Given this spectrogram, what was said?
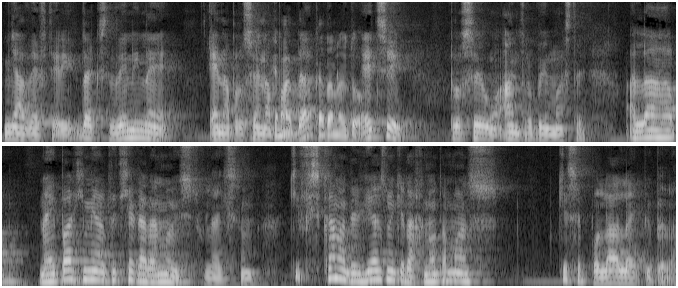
μια δεύτερη. Εντάξει, δεν είναι ένα προς ένα, πάντα. κατανοητό. Έτσι, προς Θεού, άνθρωποι είμαστε. Αλλά να υπάρχει μια τέτοια κατανόηση τουλάχιστον. και φυσικά να ταιριάζουν και τα χνότα μας και σε πολλά άλλα επίπεδα.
